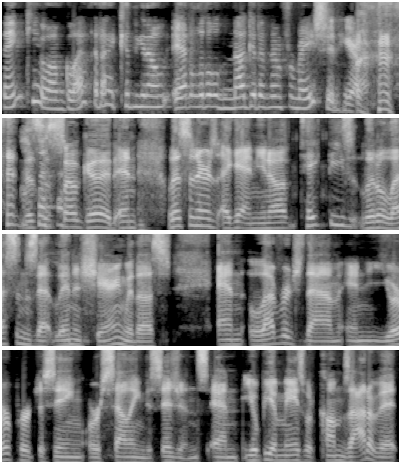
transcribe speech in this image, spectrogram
Thank you. I'm glad that I can, you know, add a little nugget of information here. this is so good. And listeners, again, you know, take these little lessons that Lynn is sharing with us and leverage them in your purchasing or selling decisions. And you'll be amazed what comes out of it.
